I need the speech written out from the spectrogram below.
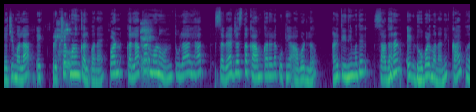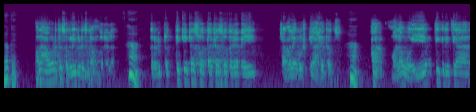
याची मला एक प्रेक्षक म्हणून कल्पना आहे. पण कलाकार म्हणून तुला ह्यात सगळ्यात जास्त काम करायला कुठे आवडलं? आणि तिन्हीमध्ये साधारण एक ढोबळ मनाने काय फरक आहे? मला आवडतं सगळीकडेच काम करायला. हा. कारण प्रत्येकीच्या स्वतःच्या स्वतःच्या काही चांगल्या गोष्टी आहेतच. हा. हा मला वैयक्तिकरित्या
